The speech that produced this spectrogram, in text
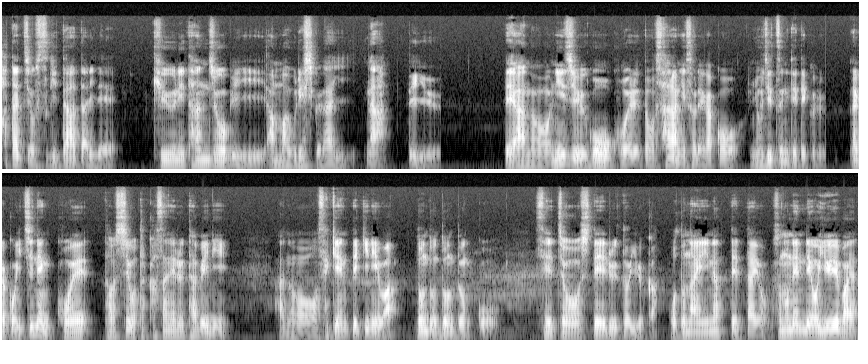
20歳を過ぎたあたりで、急に誕生日あんま嬉しくないなっていう。で、あの、25を超えると、さらにそれがこう、如実に出てくる。なんかこう、1年超え、年を重ねるたびに、あの、世間的には、どんどんどんどんこう、成長しているというか、大人になってったよ。その年齢を言えば、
